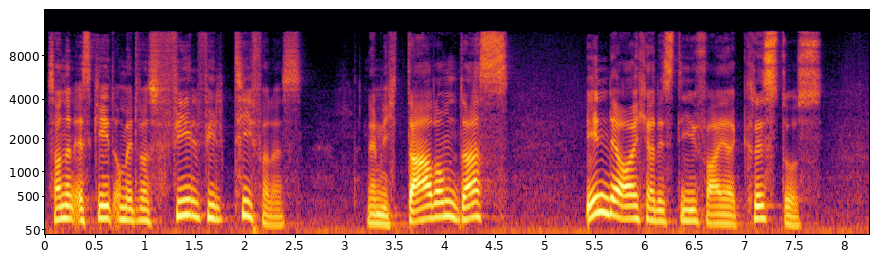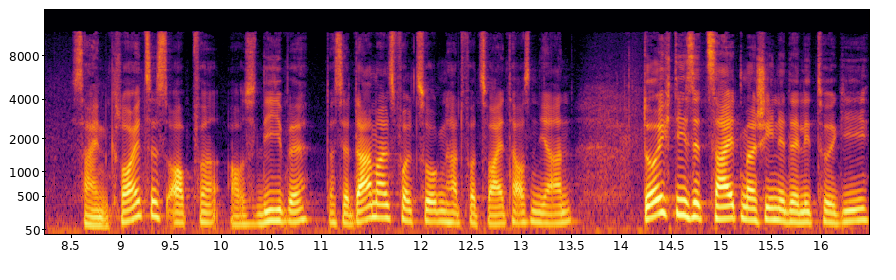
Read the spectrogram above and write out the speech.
sondern es geht um etwas viel, viel Tieferes, nämlich darum, dass in der Eucharistiefeier Christus sein Kreuzesopfer aus Liebe, das er damals vollzogen hat vor 2000 Jahren, durch diese Zeitmaschine der Liturgie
